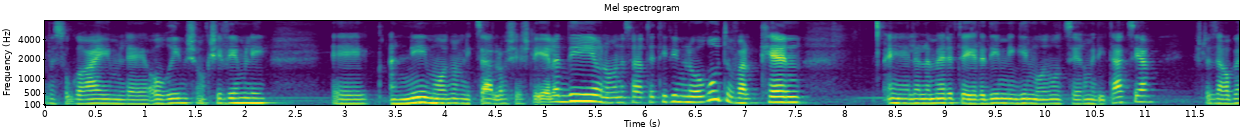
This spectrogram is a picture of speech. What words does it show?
בסוגריים להורים שמקשיבים לי, אה, אני מאוד ממליצה, לא שיש לי ילדים, לא מנסה לתת טיפים להורות, אבל כן אה, ללמד את הילדים מגיל מאוד מאוד צעיר מדיטציה. יש לזה הרבה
